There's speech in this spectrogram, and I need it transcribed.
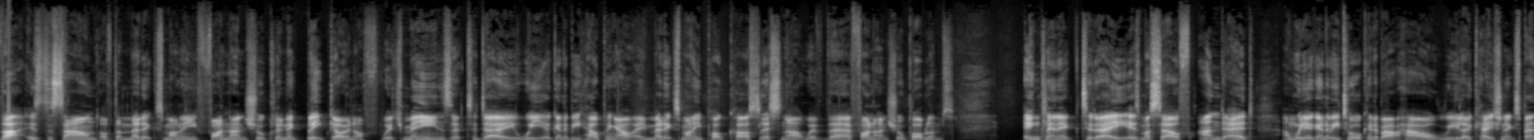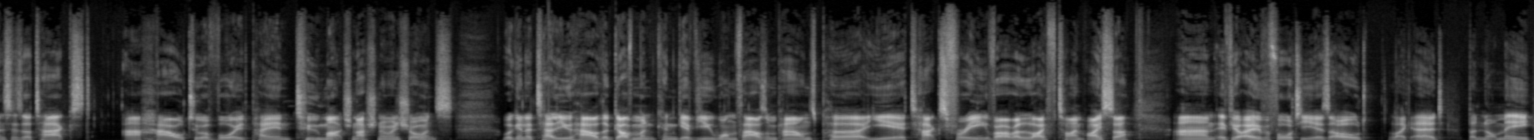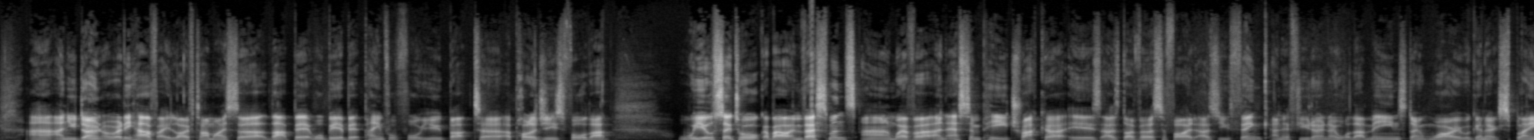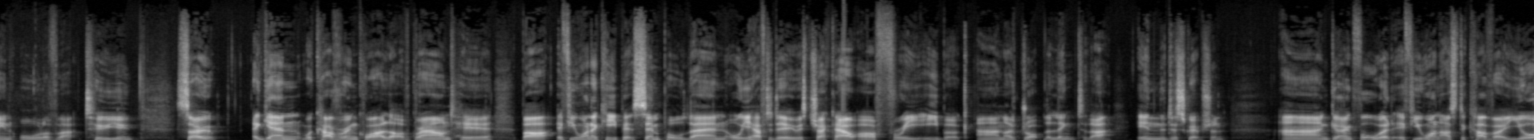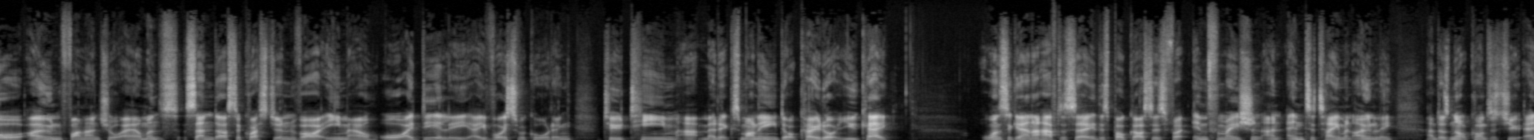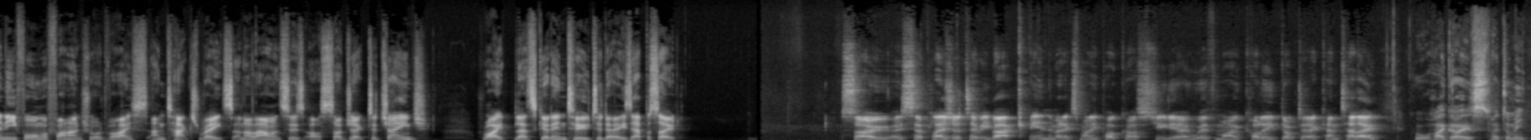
That is the sound of the Medics Money Financial Clinic bleep going off, which means that today we are going to be helping out a Medics Money podcast listener with their financial problems. In clinic today is myself and Ed, and we are going to be talking about how relocation expenses are taxed, uh, how to avoid paying too much national insurance. We're going to tell you how the government can give you £1,000 per year tax free via a lifetime ISA. And if you're over 40 years old, like Ed, but not me, uh, and you don't already have a lifetime ISA, that bit will be a bit painful for you, but uh, apologies for that. We also talk about investments and whether an S&P tracker is as diversified as you think. And if you don't know what that means, don't worry, we're going to explain all of that to you. So, again, we're covering quite a lot of ground here, but if you want to keep it simple, then all you have to do is check out our free ebook and I've dropped the link to that in the description. And going forward, if you want us to cover your own financial ailments, send us a question via email or ideally a voice recording to team at medicsmoney.co.uk. Once again, I have to say this podcast is for information and entertainment only and does not constitute any form of financial advice, and tax rates and allowances are subject to change. Right, let's get into today's episode. So, it's a pleasure to be back in the Medics Money podcast studio with my colleague, Dr. Ed Cantelo. Cool. Hi, guys. Hi, Tommy.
